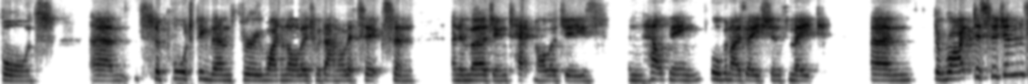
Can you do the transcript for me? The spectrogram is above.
boards, um, supporting them through my knowledge with analytics and and emerging technologies and helping organizations make um, the right decisions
